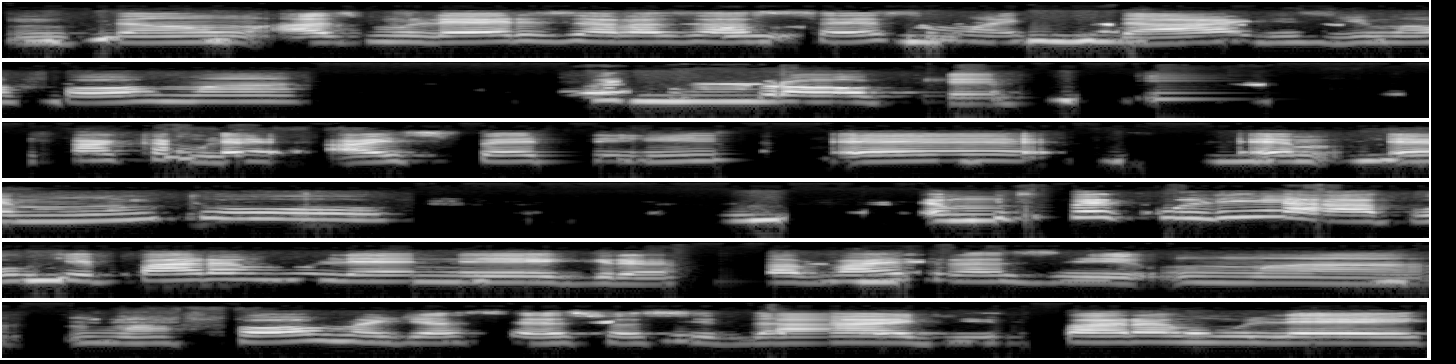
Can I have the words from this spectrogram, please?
Então, as mulheres elas acessam as cidades de uma forma própria. E para a mulher, a experiência é, é, é muito é muito peculiar, porque para a mulher negra, ela vai trazer uma, uma forma de acesso à cidade, para a mulher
